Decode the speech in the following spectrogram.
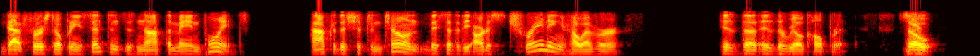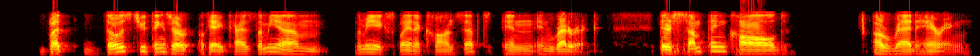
that first opening sentence is not the main point. After the shift in tone, they said that the artist's training, however, is the is the real culprit. So, but those two things are okay, guys. Let me um let me explain a concept in, in rhetoric. There's something called a red herring,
